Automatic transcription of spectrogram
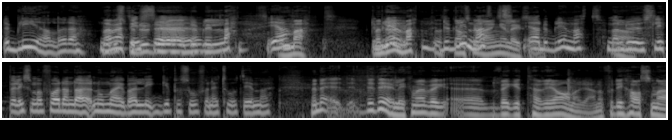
Det blir aldri det. Nei, Når vet du, du, du, du blir lett og mett. du Men blir- du er mett du ganske mett. lenge, liksom. Ja, du blir mett, men du slipper liksom å få den der 'nå må jeg bare ligge på sofaen i to timer'. Men det, det er det jeg liker med veg, eh, vegetarianergreiene. For de har sånne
